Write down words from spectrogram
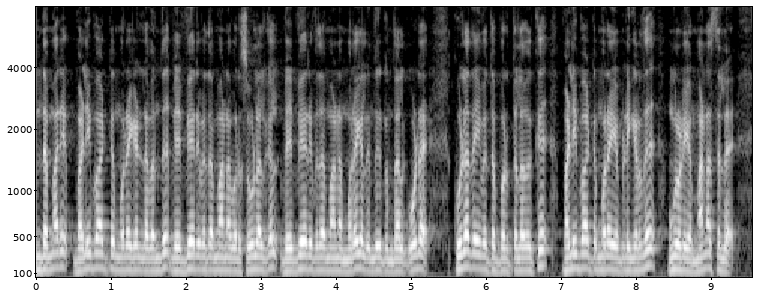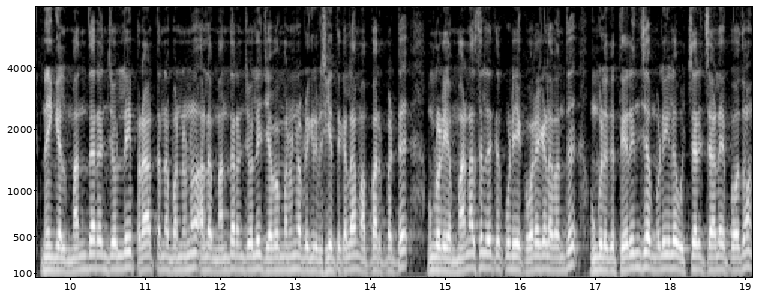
இந்த மாதிரி வழிபாட்டு முறைகளில் வந்து வெவ்வேறு விதமான ஒரு சூழல்கள் வெவ்வேறு விதமான முறைகள் இருந்துகிட்டு இருந்தால் கூட குலதெய்வத்தை பொறுத்தளவுக்கு வழிபாட்டு முறை அப்படிங்கிறது உங்களுடைய மனசில். நீங்கள் மந்திரம் சொல்லி பிரார்த்தனை பண்ணணும் அல்ல மந்திரம் சொல்லி ஜெபம் பண்ணணும் அப்படிங்கிற விஷயத்துக்கெல்லாம் அப்பாற்பட்டு உங்களுடைய மனசில் இருக்கக்கூடிய குறைகள் வந்து உங்களுக்கு தெரிஞ்ச மொழியில் உச்சரித்தாலே போதும்.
